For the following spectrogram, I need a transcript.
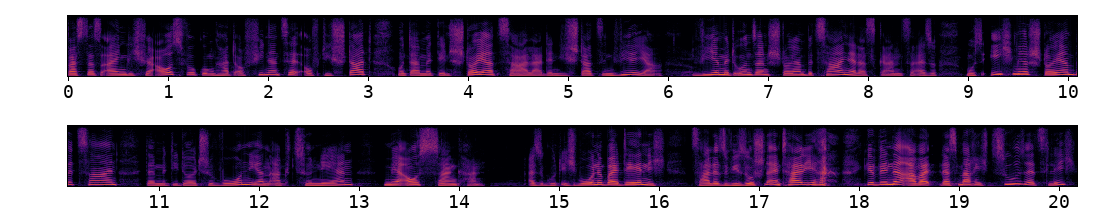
was das eigentlich für Auswirkungen hat, auch finanziell auf die Stadt und damit den Steuerzahler, denn die Stadt sind wir ja. Wir mit unseren Steuern bezahlen ja das Ganze. Also muss ich mehr Steuern bezahlen, damit die Deutsche Wohnen ihren Aktionären mehr auszahlen kann. Also gut, ich wohne bei denen, ich zahle sowieso schon einen Teil ihrer Gewinne, aber das mache ich zusätzlich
